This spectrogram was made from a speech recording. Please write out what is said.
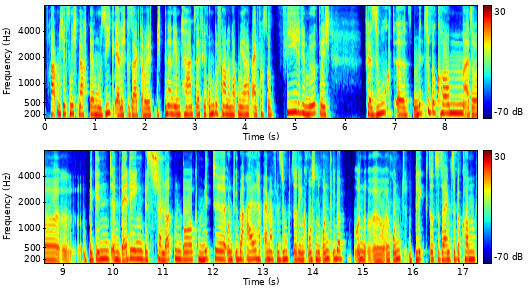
frag mich jetzt nicht nach der Musik, ehrlich gesagt, aber ich bin an dem Tag sehr viel rumgefahren und habe mir hab einfach so viel wie möglich versucht äh, mitzubekommen. Also äh, beginnend im Wedding bis Charlottenburg, Mitte und überall. Habe einmal versucht, so den großen Rundüber, äh, Rundblick sozusagen zu bekommen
